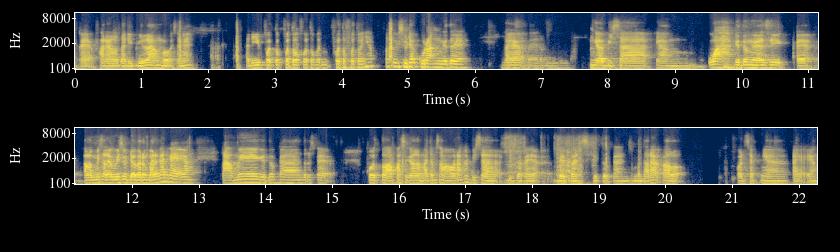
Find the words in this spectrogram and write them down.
kayak Farel tadi bilang bahwasannya tadi foto-foto foto foto-fotonya pas sudah kurang gitu ya. Kayak- bareng nggak bisa yang wah gitu nggak sih? Kayak kalau misalnya wisuda bareng-bareng kan kayak yang rame gitu kan terus kayak foto apa segala macam sama orang kan bisa bisa kayak bebas gitu kan. Sementara kalau konsepnya kayak yang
